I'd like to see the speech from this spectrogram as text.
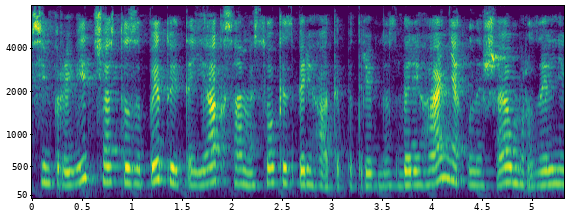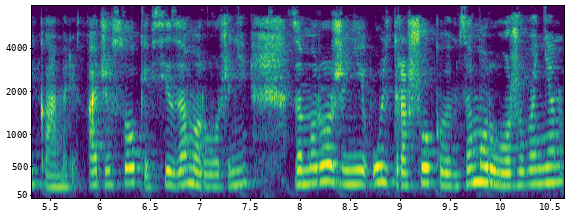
Всім привіт! Часто запитуєте, як саме соки зберігати потрібно. Зберігання лише в морозильній камері, адже соки всі заморожені, заморожені ультрашоковим заморожуванням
